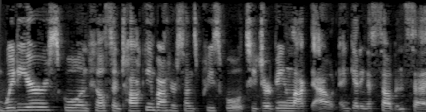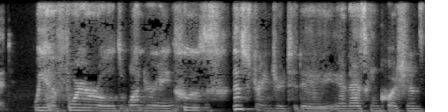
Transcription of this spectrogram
Whittier School in Pilsen talking about her son's preschool teacher being locked out and getting a sub instead we have four year olds wondering who's this stranger today and asking questions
